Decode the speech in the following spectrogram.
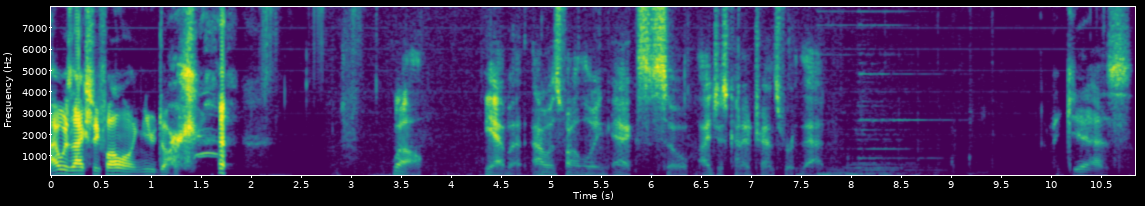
I was actually following you, Dark. Well, yeah, but I was following X, so I just kind of transferred that. I guess.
